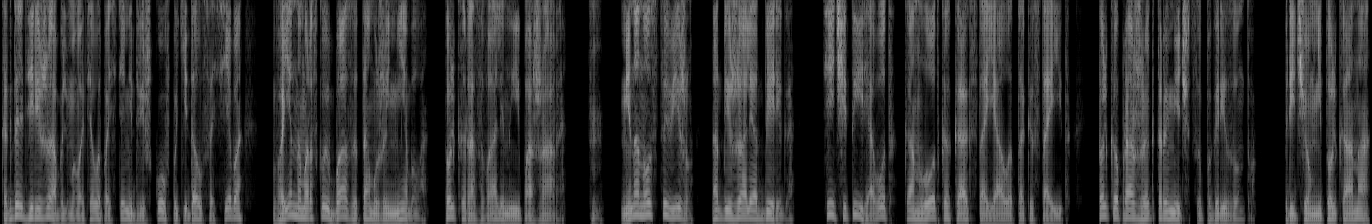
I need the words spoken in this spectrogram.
Когда дирижабль, молотя лопастями движков, покидал Сосеба, военно-морской базы там уже не было, только развалины и пожары. Хм, миноносцы вижу, Отбежали от берега. Те четыре, а вот конлодка как стояла, так и стоит. Только прожекторы мечутся по горизонту. Причем не только она.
